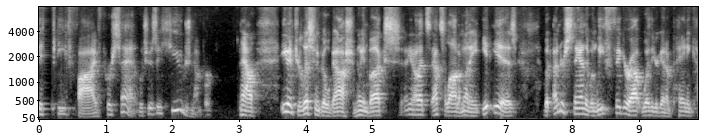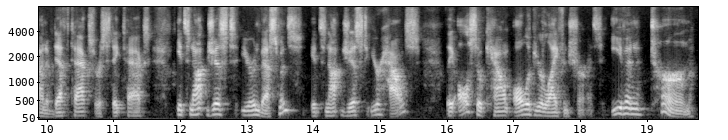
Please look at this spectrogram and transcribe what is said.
55%, which is a huge number. Now, even if you're listening, go, gosh, a million bucks, you know, that's that's a lot of money. It is, but understand that when we figure out whether you're going to pay any kind of death tax or estate tax, it's not just your investments, it's not just your house, they also count all of your life insurance, even term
